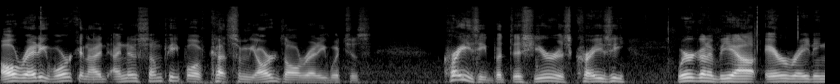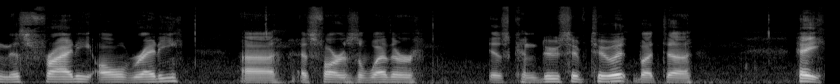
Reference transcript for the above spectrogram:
already working. I, I know some people have cut some yards already, which is crazy, but this year is crazy. We're going to be out aerating this Friday already uh, as far as the weather is conducive to it. But uh, hey,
